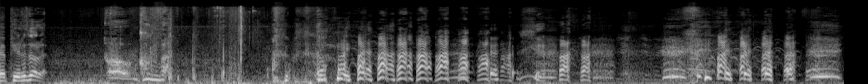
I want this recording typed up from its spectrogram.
O ja pierdolę. O kurwa.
